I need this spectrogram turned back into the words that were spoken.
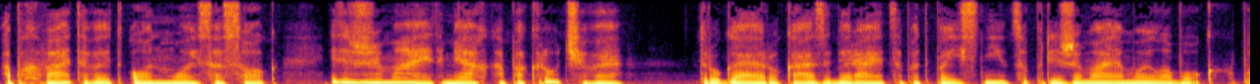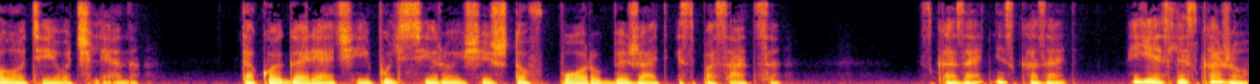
Обхватывает он мой сосок и сжимает, мягко покручивая. Другая рука забирается под поясницу, прижимая мой лобок к плоти его члена. Такой горячий и пульсирующий, что впору бежать и спасаться. Сказать, не сказать? Если скажу,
